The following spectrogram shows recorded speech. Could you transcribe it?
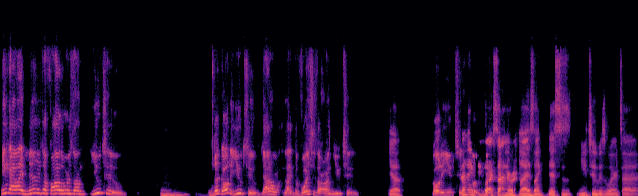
He got like millions of followers on YouTube. Mm-hmm. Look, go to YouTube. Y'all don't like the voices are on YouTube. Yep. Go to YouTube. I think go people are starting to realize like this is YouTube is where it's at.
